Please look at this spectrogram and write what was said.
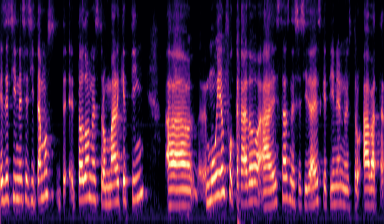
Es decir, necesitamos todo nuestro marketing ah, muy enfocado a estas necesidades que tiene nuestro avatar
